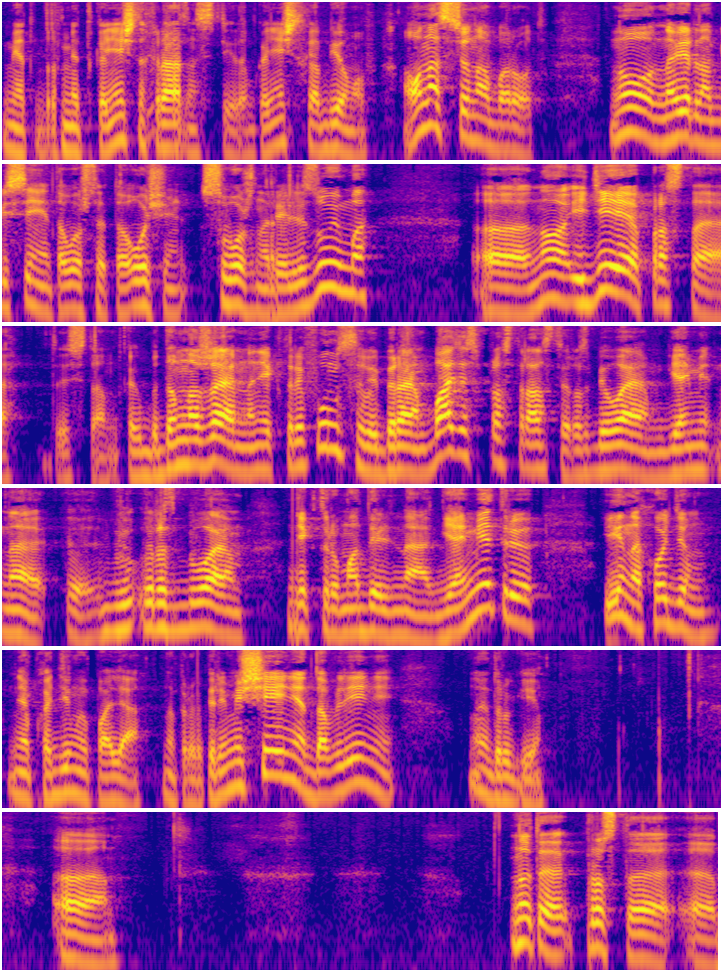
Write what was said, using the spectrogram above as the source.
методов, метод конечных разностей, там, конечных объемов. А у нас все наоборот. Ну, наверное, объяснение того, что это очень сложно реализуемо, э, но идея простая. То есть там как бы домножаем на некоторые функции, выбираем базис в пространстве, разбиваем, геоме... на... Э, разбиваем некоторую модель на геометрию, и находим необходимые поля, например, перемещение, давление, ну и другие. Ну, это просто, э,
